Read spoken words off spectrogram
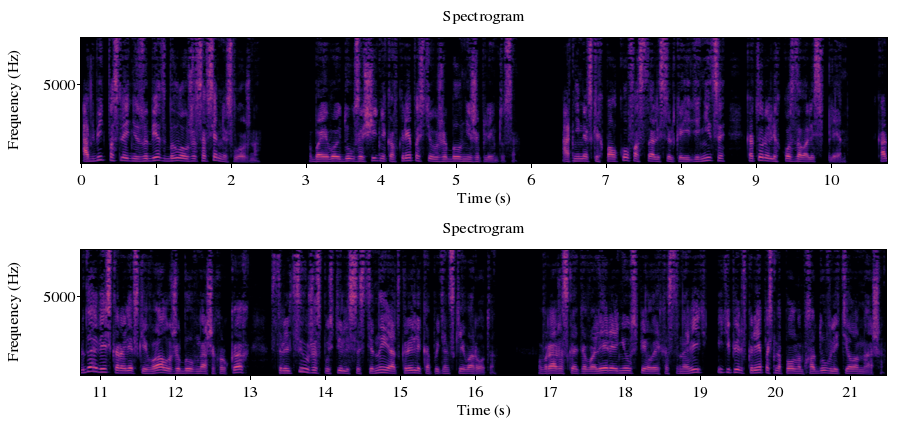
Отбить последний зубец было уже совсем несложно. Боевой дух защитников крепости уже был ниже плинтуса. От немецких полков остались только единицы, которые легко сдавались в плен. Когда весь королевский вал уже был в наших руках, стрельцы уже спустились со стены и открыли Копытинские ворота. Вражеская кавалерия не успела их остановить, и теперь в крепость на полном ходу влетела наша.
